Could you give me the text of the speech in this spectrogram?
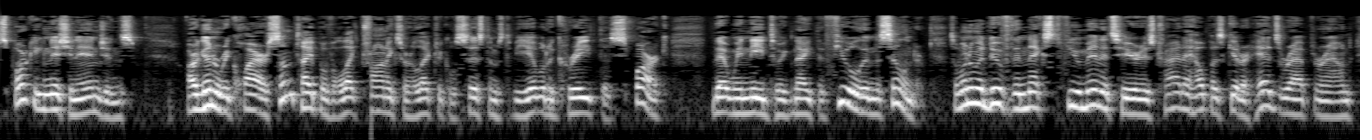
Spark ignition engines are going to require some type of electronics or electrical systems to be able to create the spark that we need to ignite the fuel in the cylinder. So what I'm going to do for the next few minutes here is try to help us get our heads wrapped around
